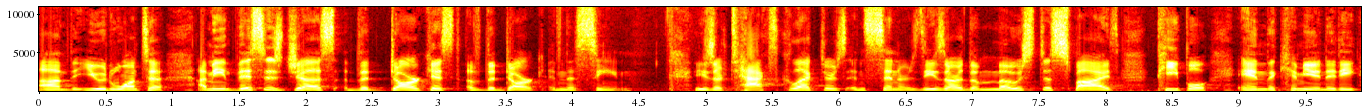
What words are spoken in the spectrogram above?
um, that you would want to. I mean, this is just the darkest of the dark in this scene. These are tax collectors and sinners. These are the most despised people in the community,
